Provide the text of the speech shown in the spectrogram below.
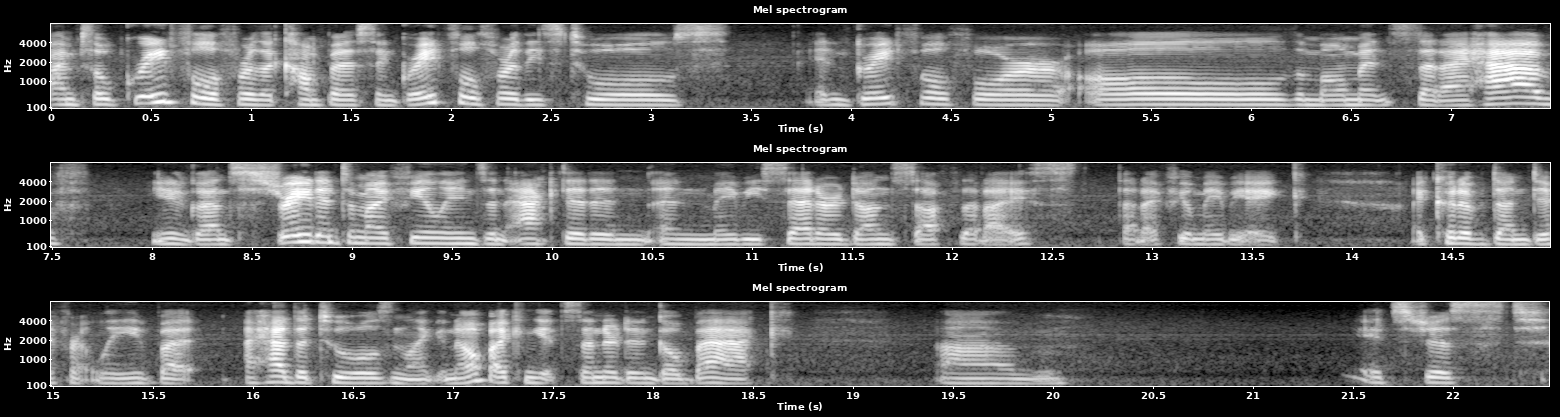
I'm so grateful for the compass and grateful for these tools and grateful for all the moments that I have, you know, gone straight into my feelings and acted and, and maybe said or done stuff that I that I feel maybe I, I could have done differently, but I had the tools and like, nope, I can get centered and go back. Um, it's just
